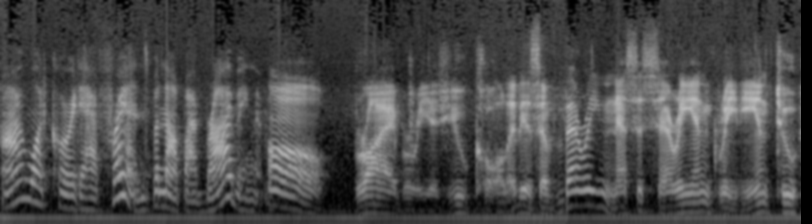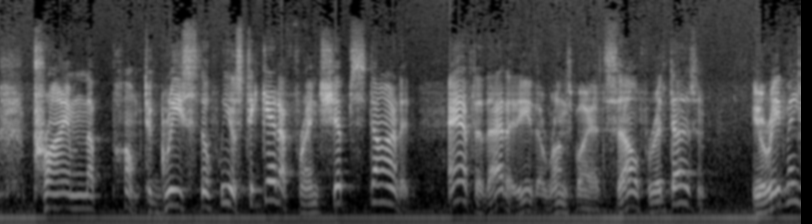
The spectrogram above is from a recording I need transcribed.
I want Corey to have friends, but not by bribing them. Oh, bribery, as you call it, is a very necessary ingredient to prime the pump, to grease the wheels, to get a friendship started. After that, it either runs by itself or it doesn't. You read me?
